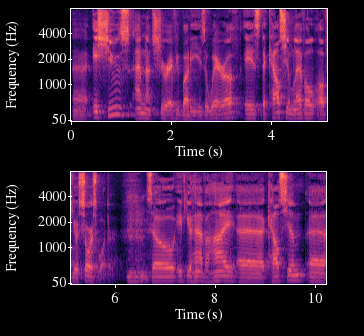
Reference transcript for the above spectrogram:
uh, issues I'm not sure everybody is aware of is the calcium level of your source water. So if you have a high uh, calcium uh,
